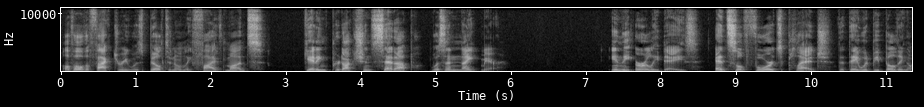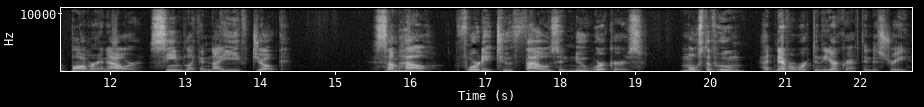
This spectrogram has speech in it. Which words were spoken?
Although the factory was built in only five months, getting production set up was a nightmare. In the early days, Edsel Ford's pledge that they would be building a bomber an hour seemed like a naive joke. Somehow, 42,000 new workers, most of whom had never worked in the aircraft industry,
